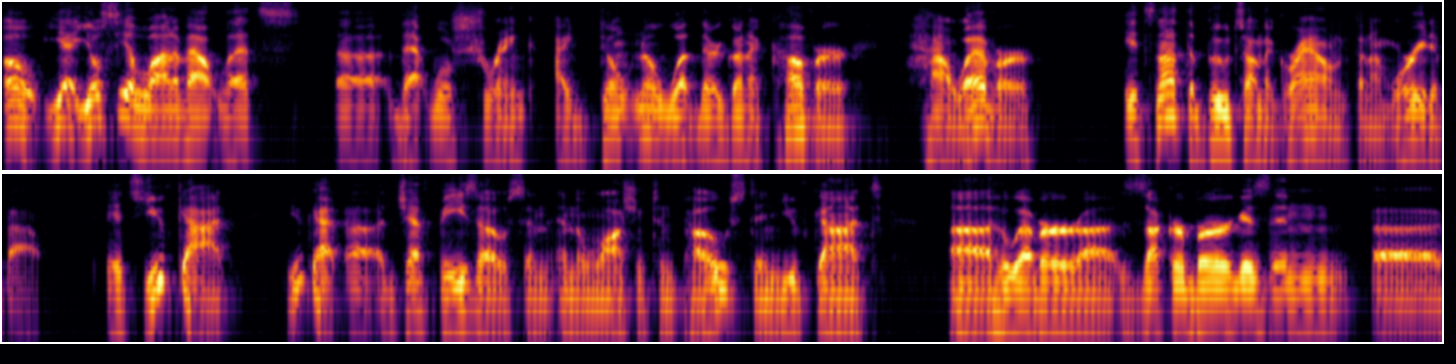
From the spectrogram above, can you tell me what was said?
Oh, yeah, you'll see a lot of outlets uh, that will shrink. I don't know what they're going to cover. However, it's not the boots on the ground that I'm worried about. It's you've got you've got uh, Jeff Bezos and, the Washington Post, and you've got uh, whoever uh, Zuckerberg is in uh,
